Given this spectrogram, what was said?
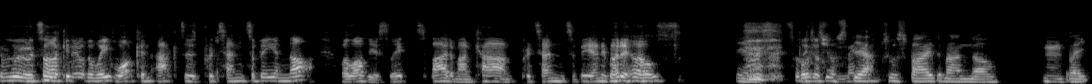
If we were talking the other week, what can actors pretend to be and not? Well, obviously, Spider-Man can't pretend to be anybody else. yeah. so but just, just, made- the actual Spider-Man though, Mm. like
